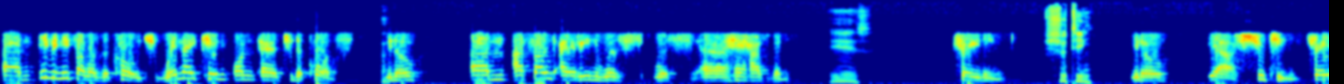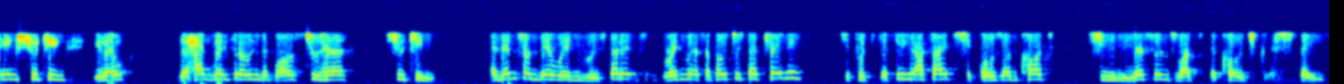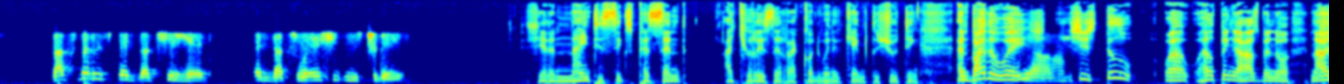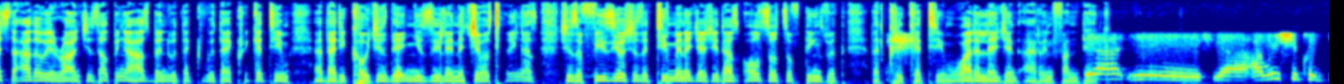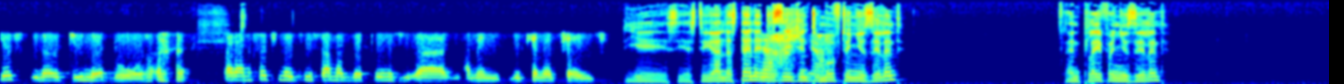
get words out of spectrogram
um, even if I was a coach, when I came on uh, to the courts, you know, um, I found Irene with with uh, her husband Yes. training. Shooting. You know, yeah, shooting, training, shooting. You know, the husband throwing the balls to her, shooting. And then from there, when we started, when we were supposed to start training, she puts the thing aside. She goes on court. She listens what the coach says. That's the respect that she had, and that's where she is today. She had a 96% accuracy record when it came to shooting. And by the way, Yeah. sh- she's still well helping her husband, or now it's the other way around. She's helping her husband with the with their cricket team uh, that he coaches there in New Zealand. And she was telling us she's a physio, she's a team manager, she does all sorts of things with that cricket team. What a legend, Irene van Dijk. Yeah, yes, yeah. I wish you could just, you know, do netball, but unfortunately, some of the things, uh, I mean, you cannot change. Yes, yes. Do you understand the Yeah, decision to move to New Zealand and play for New Zealand?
